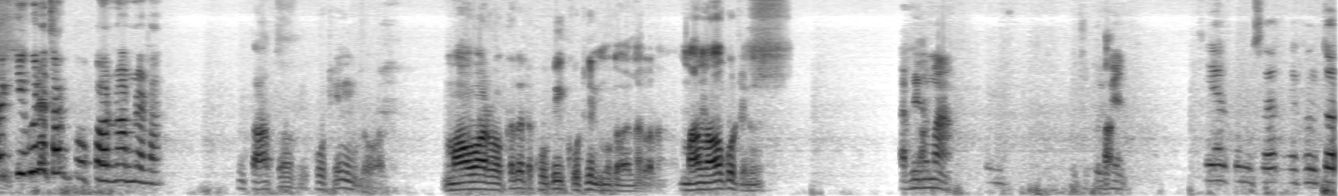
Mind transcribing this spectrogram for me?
তারা কি করে থাকব করেন আপনারা? তা তো কঠিন ব্যাপার মা বাবার পক্ষে তো এটা খুবই কঠিন মোকাবেলা করা। মানাও কঠিন। আপনি তো মা। কি আর করব স্যার? এখন তো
